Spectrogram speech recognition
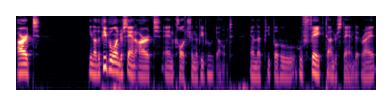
art you know the people who understand art and culture and the people who don't and the people who who fake to understand it right?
